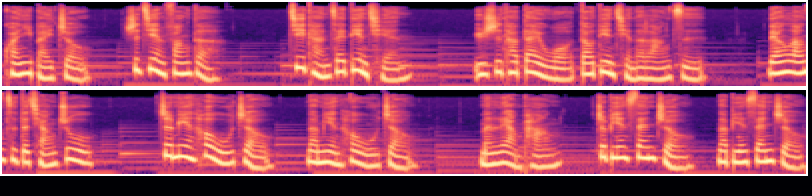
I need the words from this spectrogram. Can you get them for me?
宽一百肘，是见方的。祭坛在殿前，于是他带我到殿前的廊子，量廊子的墙柱，这面厚五肘，那面厚五肘。门两旁，这边三肘，那边三肘。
